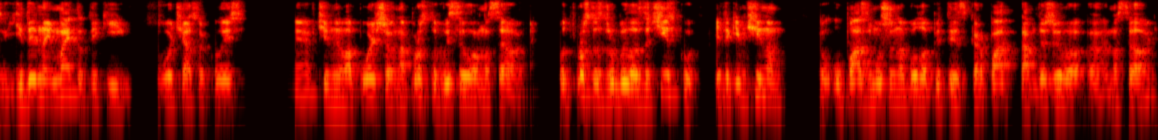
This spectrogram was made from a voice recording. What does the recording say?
Єдиний метод, який свого часу колись е, вчинила Польща, вона просто виселила населення. От просто зробила зачистку, і таким чином УПА змушено було піти з Карпат, там де жило е, населення.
